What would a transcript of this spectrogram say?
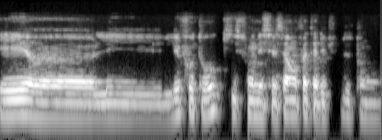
et euh, les, les, photos qui sont nécessaires en fait à l'étude de ton,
